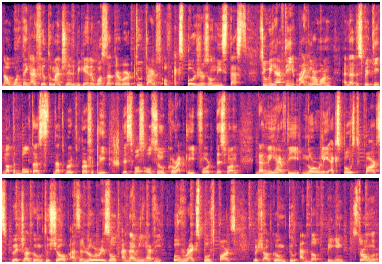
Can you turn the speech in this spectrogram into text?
Now one thing I failed to mention in the beginning was that there were two types of exposures on these tests. So we have the regular one and that is with the not the bolt test that worked perfectly. This was also correctly for this one. Then we have the normally exposed parts which are going to show up as a lower result and then we have the overexposed parts which are going to end up being stronger.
